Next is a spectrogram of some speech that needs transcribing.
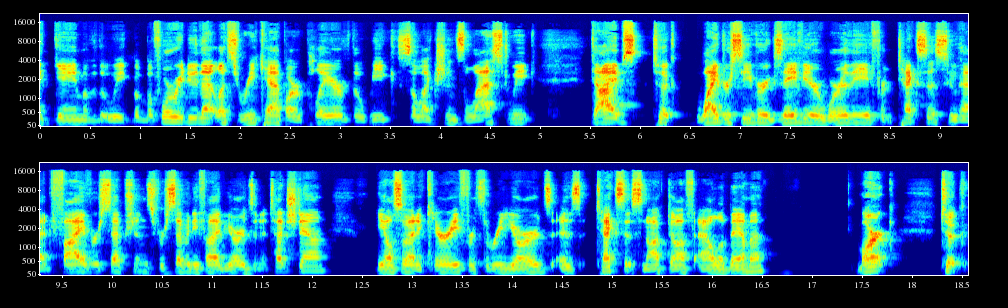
a game of the week. But before we do that, let's recap our player of the week selections last week. Dibes took wide receiver Xavier Worthy from Texas, who had five receptions for 75 yards and a touchdown. He also had a carry for three yards as Texas knocked off Alabama. Mark took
